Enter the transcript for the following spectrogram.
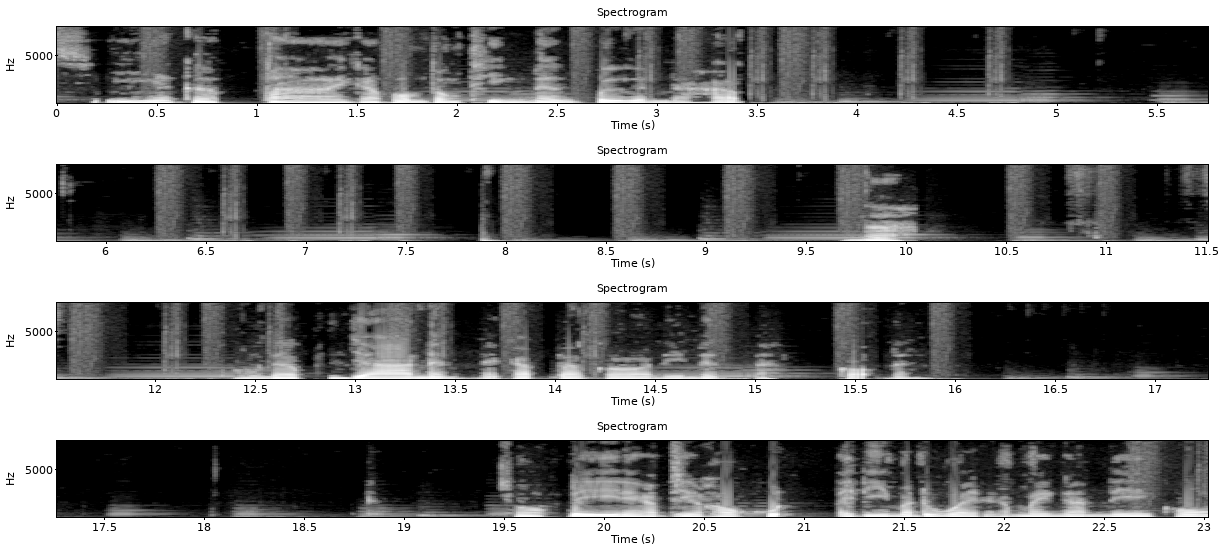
เชี่ยเกือบตายครับผมต้องทิ้งหนึ่งปืนนะครับ นะต้องเลือกปัญญาหนึ่งนะครับ แล้วก็นี่หนึ่งนะ เกาะหนึ่งโชคดีนะครับที่เขาขุดไอ้นี้มาด้วยนะครับ ไม่งั้นนี่คง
